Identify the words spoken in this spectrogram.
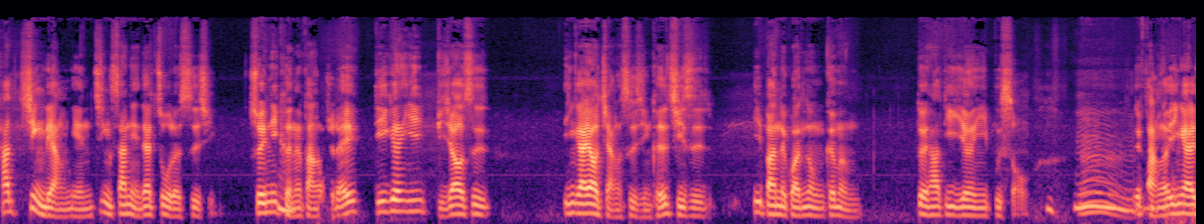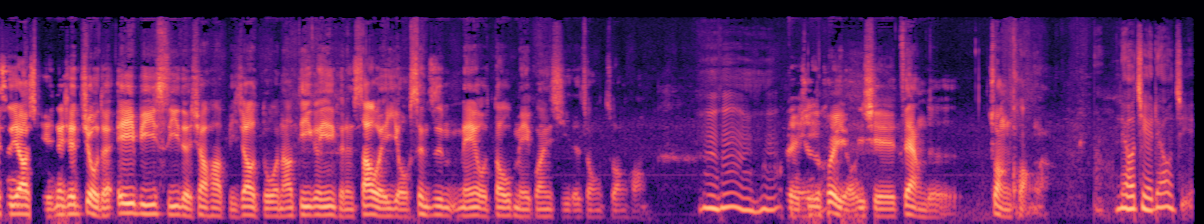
他近两年、近三年在做的事情，所以你可能反而觉得，哎，D 跟一比较是应该要讲的事情。可是其实一般的观众根本对他第一跟一不熟，嗯，所以反而应该是要写那些旧的 A、B、C 的笑话比较多，然后第一跟一可能稍微有，甚至没有都没关系的这种状况。嗯哼嗯哼，对，就是会有一些这样的状况了。了解了解。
